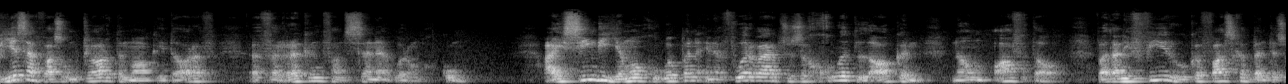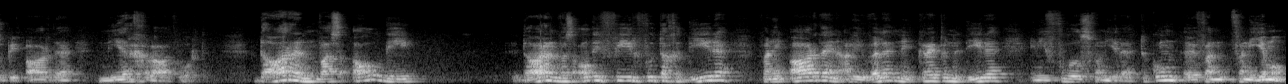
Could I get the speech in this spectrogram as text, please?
besig was om klaar te maak het daar 'n verrukking van sinne oor hom gekom. Hy sien die hemel geopen en 'n voorwerp soos 'n groot laken na hom afdaal wat aan die vier hoeke vasgebind is op die aarde neergelaat word. Daarin was al die daarin was al die viervoetige diere van die aarde en al die wilde en die kruipende diere en die voëls van hele. Toe kom uh, van van die hemel.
